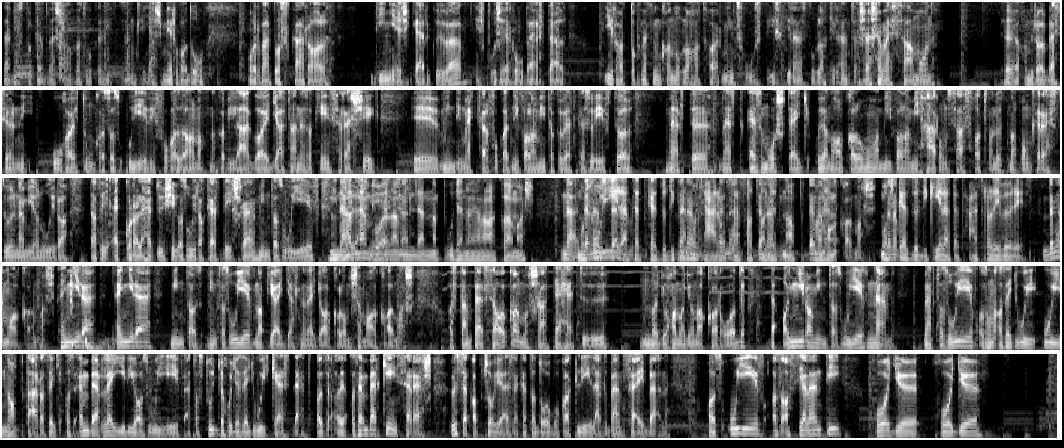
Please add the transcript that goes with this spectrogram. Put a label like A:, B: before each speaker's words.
A: Szervusztok, kedves hallgatók! Ez itt az önkényes mérvadó Horváth Oszkárral, Díny és Gergővel és Puzsér Robertel. Írhattok nekünk a 0630 20 10 909-es SMS számon, amiről beszélni óhajtunk, az az újévi fogadalmaknak a világa. Egyáltalán ez a kényszeresség, mindig meg kell fogadni valamit a következő évtől, mert, mert ez most egy olyan alkalom, ami valami 365 napon keresztül nem jön újra. Tehát, hogy ekkora lehetőség az újrakezdésre, mint az új év.
B: Mint nem, nem volna egyszer. minden nap ugyanolyan alkalmas. Ne, most de nem, új de életet nem, kezdődik, nem, nem hogy 365 de nem, nap.
A: De nem alkalmas.
B: Most
A: de nem,
B: kezdődik életet hátralévő része.
A: De nem alkalmas. Ennyire, ennyire mint, az, mint az új év napja, egyetlen egy alkalom sem alkalmas. Aztán persze alkalmassá tehető, nagyon, ha nagyon akarod, de annyira, mint az új év nem. Mert az új év azon az egy új, új naptár, az, egy, az ember leírja az új évet, az tudja, hogy ez egy új kezdet. Az, az ember kényszeres, összekapcsolja ezeket a dolgokat lélekben, fejben. Az új év az azt jelenti, hogy, hogy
